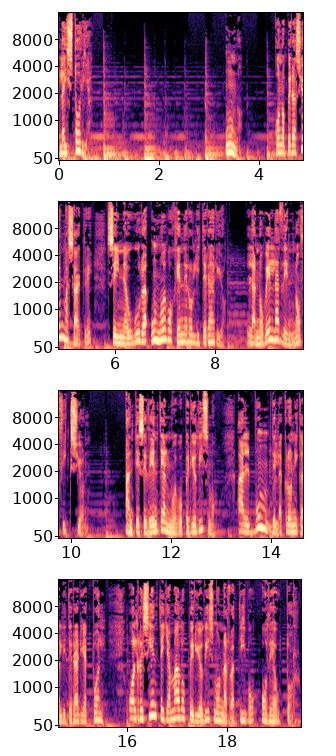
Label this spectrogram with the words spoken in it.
La historia. 1. Con Operación Masacre se inaugura un nuevo género literario, la novela de no ficción, antecedente al nuevo periodismo, al boom de la crónica literaria actual o al reciente llamado periodismo narrativo o de autor.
